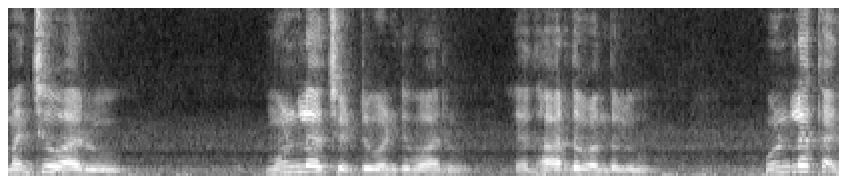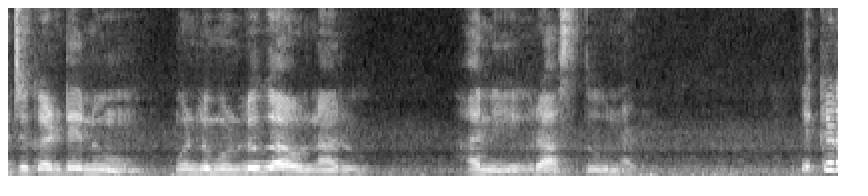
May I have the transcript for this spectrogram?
మంచివారు ముండ్ల చెట్టు వంటి వారు. యథార్థవంతులు ముండ్ల కంచు కంటేను ముండ్లు ముండ్లుగా ఉన్నారు అని వ్రాస్తూ ఉన్నాడు. ఇక్కడ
